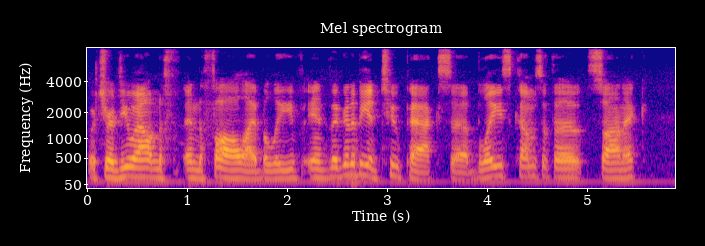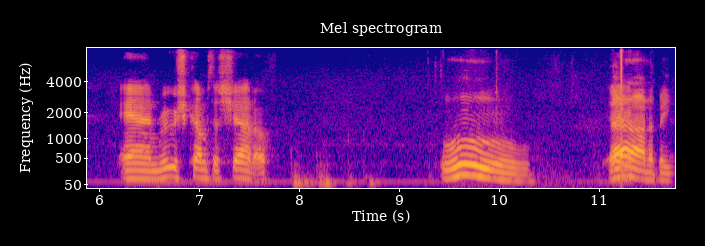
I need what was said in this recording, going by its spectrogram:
which are due out in the in the fall, I believe. And they're going to be in two packs. Uh, Blaze comes with a Sonic, and Rouge comes with Shadow. Ooh, that Yeah. ought to be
